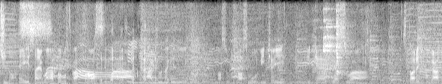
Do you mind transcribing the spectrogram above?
de nós. É isso aí. Agora vamos pra Ah, próxima ajuda aqui do, do- do nosso próximo ouvinte aí, que quer ter a sua história divulgada.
